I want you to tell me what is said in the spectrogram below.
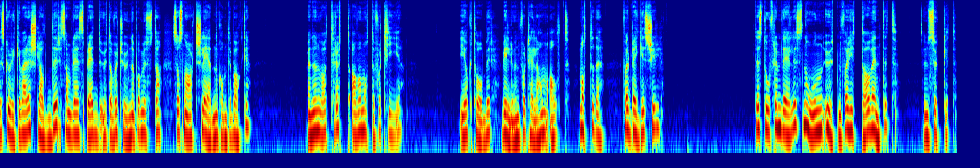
det skulle ikke være sladder som ble spredd utover tunet på Musta så snart sleden kom tilbake. Men hun var trøtt av å måtte fortie. I oktober ville hun fortelle ham alt, måtte det, for begges skyld. Det sto fremdeles noen utenfor hytta og ventet. Hun sukket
